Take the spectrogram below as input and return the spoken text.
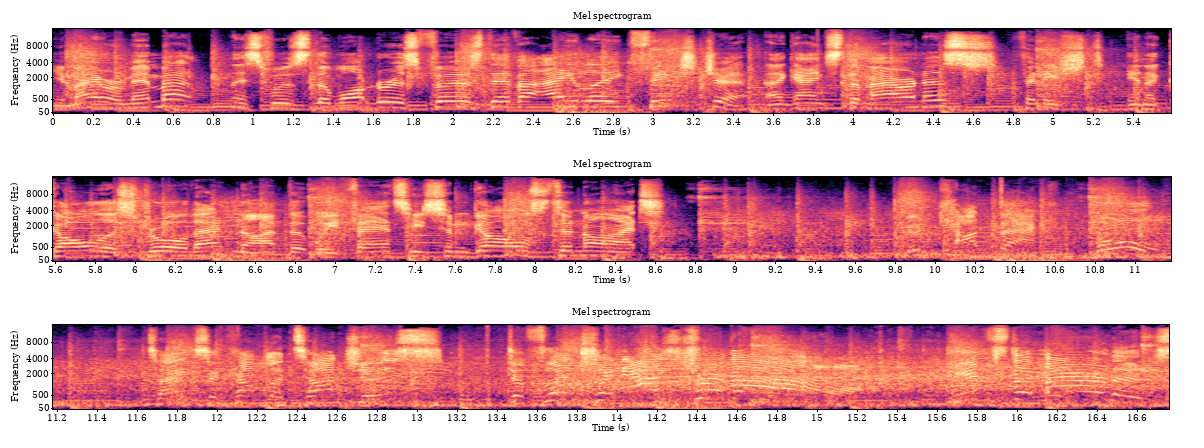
You may remember this was the Wanderers' first ever A-League fixture against the Mariners. Finished in a goalless draw that night, but we fancy some goals tonight. Good cutback. Poole takes a couple of touches. Deflection. Astroval gives the Mariners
